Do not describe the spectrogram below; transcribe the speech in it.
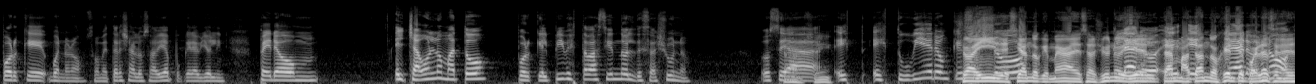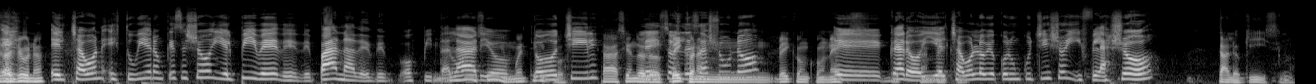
Porque, bueno, no, someter ya lo sabía porque era violín. Pero mm, el chabón lo mató porque el pibe estaba haciendo el desayuno. O sea, Ah, sí. Estuvieron, qué Yo ahí yo, deseando que me hagan desayuno y él está eh, matando eh, gente claro, porque le hacen no, el desayuno. El, chabón estuvieron, qué sé yo, y el pibe de, de pana, de, de hospitalario, No, sí, todo chill, Estaba haciendo le los hizo el bacon, and- desayuno. bacon con eggs. eh, claro, y el bacon. chabón lo vio con un cuchillo y flashó, Está loquísimo.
